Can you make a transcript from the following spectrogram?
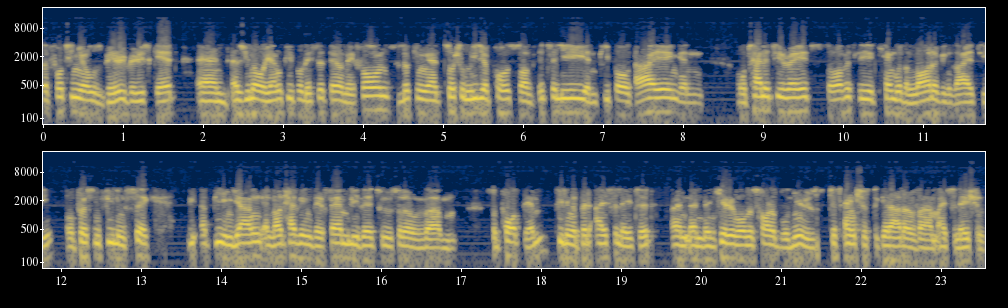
The 14 year old was very, very scared. And as you know, young people, they sit there on their phones looking at social media posts of Italy and people dying and mortality rates. So obviously it came with a lot of anxiety. A person feeling sick, uh, being young and not having their family there to sort of um, support them, feeling a bit isolated. And, and then hearing all this horrible news, just anxious to get out of um, isolation.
